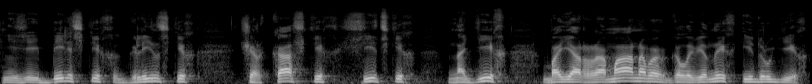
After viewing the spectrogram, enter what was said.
князей Бельских, Глинских, Черкасских, Сицких, Надих, бояр Романовых, Головиных и других.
